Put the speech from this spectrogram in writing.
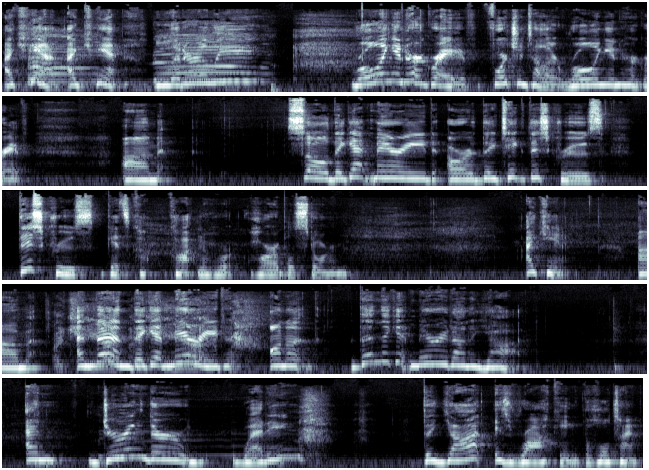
I can't, I can't. Literally, rolling in her grave. Fortune teller, rolling in her grave. Um, so they get married, or they take this cruise. This cruise gets ca- caught in a hor- horrible storm. I can't. Um, I can't, and then they get married on a. Then they get married on a yacht. And during their wedding, the yacht is rocking the whole time.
